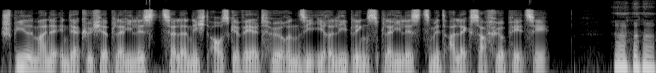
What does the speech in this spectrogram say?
Spiel meine in der Küche Playlist-Zelle nicht ausgewählt. Hören Sie Ihre Lieblings-Playlists mit Alexa für PC.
